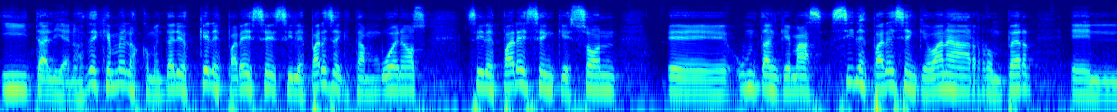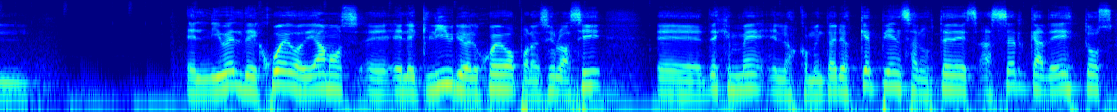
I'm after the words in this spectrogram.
italianos. Déjenme en los comentarios qué les parece, si les parece que están buenos, si les parecen que son eh, un tanque más, si les parecen que van a romper el el nivel de juego, digamos, el equilibrio del juego, por decirlo así. Eh, déjenme en los comentarios qué piensan ustedes acerca de estos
